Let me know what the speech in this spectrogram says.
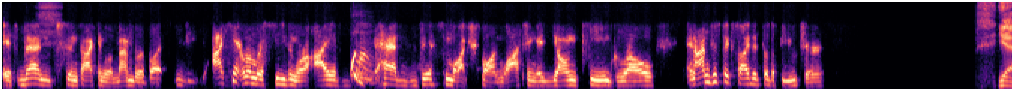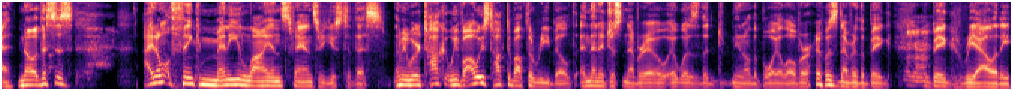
it's been since I can remember, but I can't remember a season where I have had this much fun watching a young team grow, and I'm just excited for the future. Yeah, no, this is. I don't think many Lions fans are used to this. I mean, we were talking. We've always talked about the rebuild, and then it just never. It, it was the you know the boil over. It was never the big, the mm-hmm. big reality.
